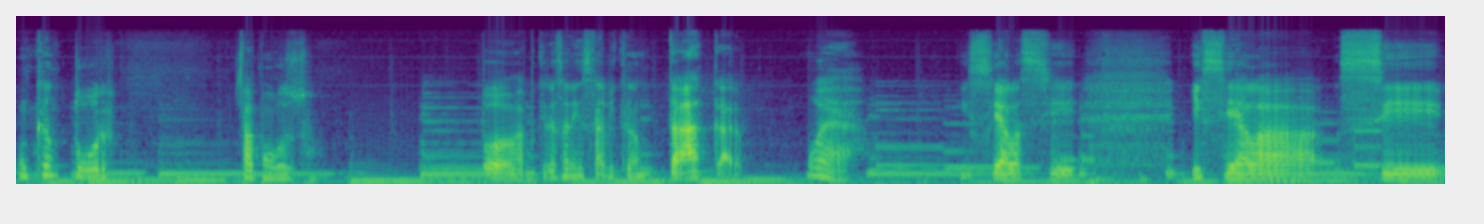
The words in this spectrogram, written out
um cantor famoso. Pô, a criança nem sabe cantar, cara. Ué, e se ela se. E se ela se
